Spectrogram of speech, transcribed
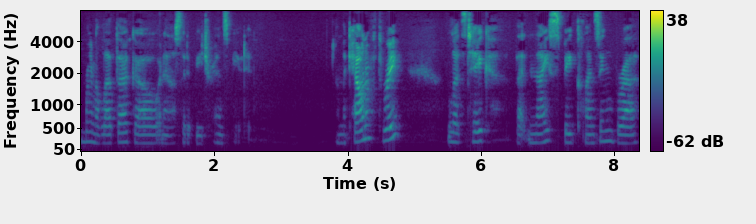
We're going to let that go and ask that it be transmuted. On the count of three, let's take that nice big cleansing breath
